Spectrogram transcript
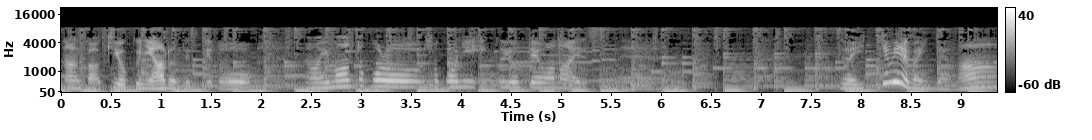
なんか記憶にあるんですけど、今のところそこに行く予定はないですね。行ってみればいいんだよな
